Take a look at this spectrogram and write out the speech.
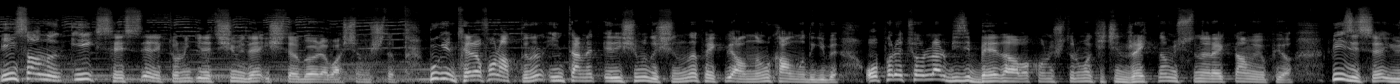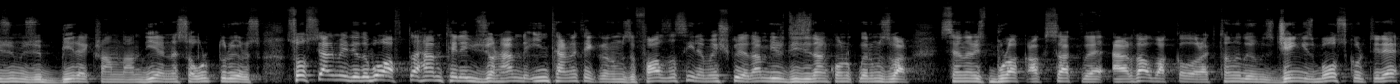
İnsanlığın ilk sesli elektronik iletişimi de işte böyle başlamıştı. Bugün telefon hattının internet erişimi dışında pek bir anlamı kalmadı gibi. Operatörler bizi bedava konuşturmak için reklam üstüne reklam yapıyor. Biz ise yüzümüzü bir ekrandan diğerine savurup duruyoruz. Sosyal medyada bu hafta hem televizyon hem de internet ekranımızı fazlasıyla meşgul eden bir diziden konuklarımız var. Senarist Burak Aksak ve Erdal Bakkal olarak tanıdığımız Cengiz Bozkurt ile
